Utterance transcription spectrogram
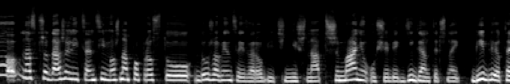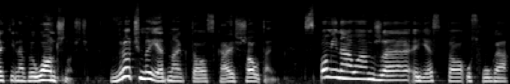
bo na sprzedaży licencji można po prostu dużo więcej zarobić niż na trzymaniu u siebie gigantycznej biblioteki na wyłączność. Wróćmy jednak do Sky Showtime. Wspominałam, że jest to usługa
